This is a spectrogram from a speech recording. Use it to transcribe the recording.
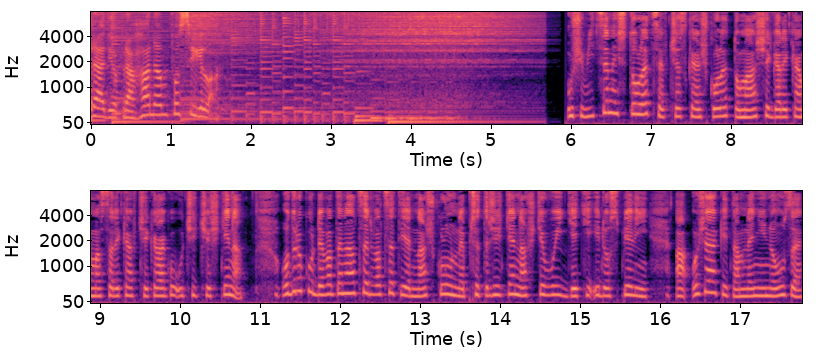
Radio Praha nam posila. Už více než 100 let se v české škole Tomáše Garika Masaryka v Chicagu učí čeština. Od roku 1921 školu nepřetržitě navštěvují děti i dospělí a o žáky tam není nouze.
